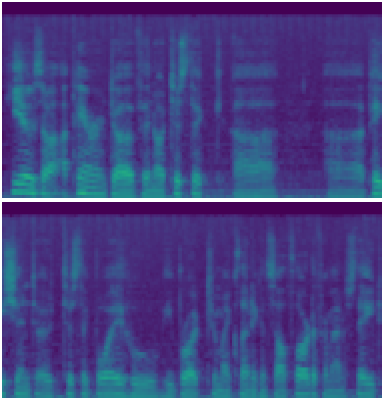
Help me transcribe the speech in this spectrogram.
He is a, a parent of an autistic uh, uh, patient, autistic boy, who he brought to my clinic in South Florida from out of state,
